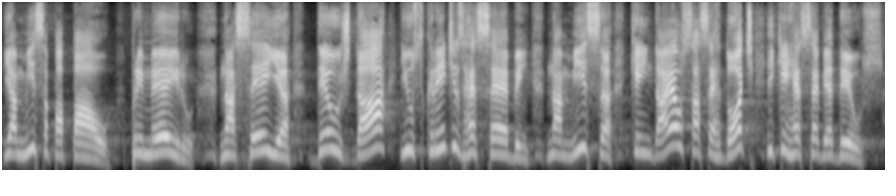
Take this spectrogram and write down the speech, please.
e a missa papal. Primeiro, na ceia, Deus dá e os crentes recebem. Na missa, quem dá é o sacerdote e quem recebe é Deus.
